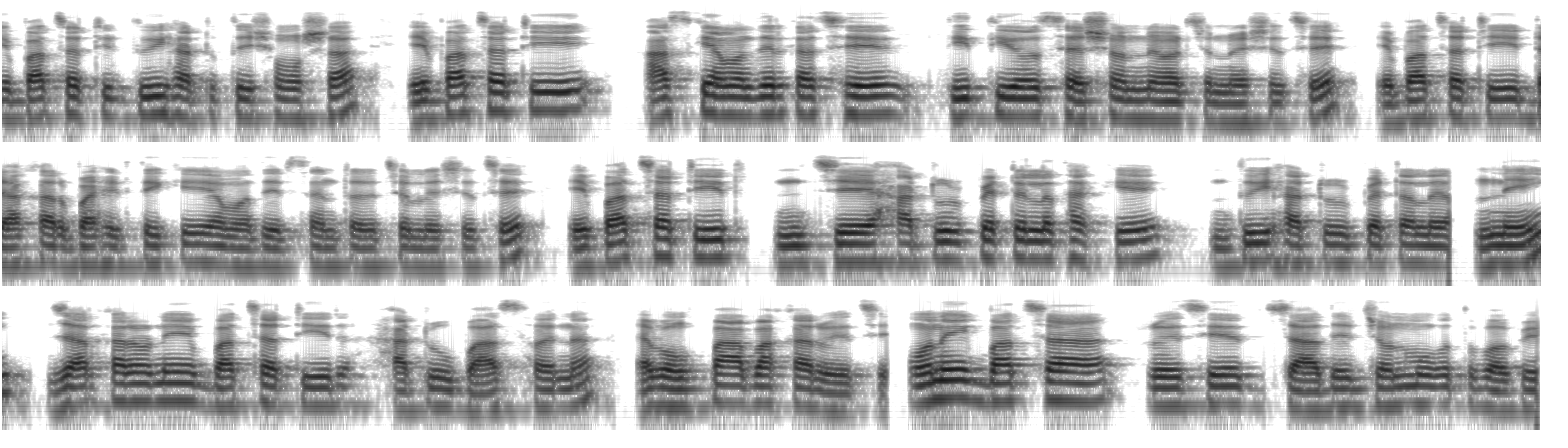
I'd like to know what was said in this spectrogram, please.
এই বাচ্চাটির দুই হাঁটুতেই সমস্যা। এই বাচ্চাটি আজকে আমাদের কাছে দ্বিতীয় সেশন নেওয়ার জন্য এসেছে। এই বাচ্চাটি ঢাকার বাহির থেকে আমাদের সেন্টারে চলে এসেছে। এই বাচ্চাটির যে হাঁটুর পেটেলা থাকে দুই হাঁটুর পেটালে নেই, যার কারণে বাচ্চাটির হাঁটু বাস হয় না এবং পা বাঁকা রয়েছে। অনেক বাচ্চা রয়েছে যাদের জন্মগতভাবে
